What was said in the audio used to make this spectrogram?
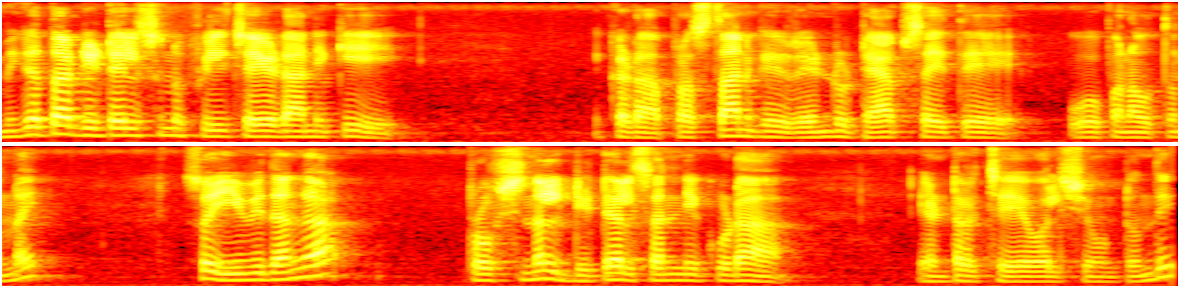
మిగతా డీటెయిల్స్ను ఫిల్ చేయడానికి ఇక్కడ ప్రస్తుతానికి రెండు ట్యాబ్స్ అయితే ఓపెన్ అవుతున్నాయి. సో ఈ విధంగా ప్రొఫెషనల్ డీటెయిల్స్ అన్నీ కూడా ఎంటర్ చేయవలసి ఉంటుంది.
